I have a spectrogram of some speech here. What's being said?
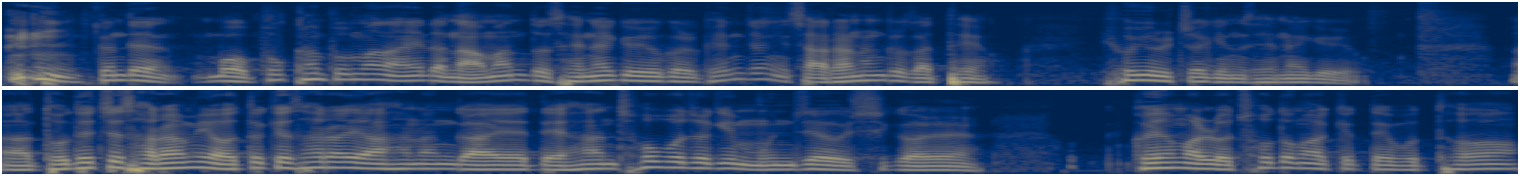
근데 뭐 북한뿐만 아니라 남한도 세뇌 교육을 굉장히 잘하는 것 같아요. 효율적인 세뇌 교육. 아, 도대체 사람이 어떻게 살아야 하는가에 대한 초보적인 문제 의식을 그야말로 초등학교 때부터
